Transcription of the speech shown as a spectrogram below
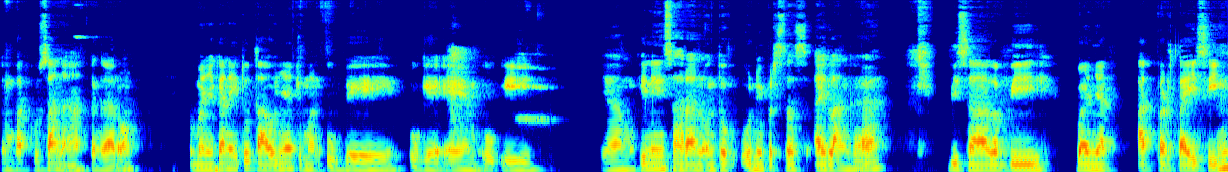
tempatku sana, Tenggarong, kebanyakan itu taunya cuman UB, UGM, UI. Ya, mungkin ini saran untuk Universitas Airlangga bisa lebih banyak advertising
